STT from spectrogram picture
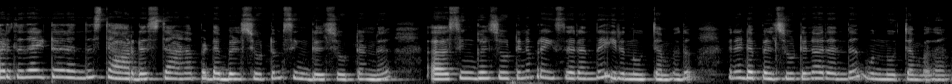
അടുത്തതായിട്ട് വരുന്നത് സ്റ്റാർ ഡസ്റ്റ് ആണ് അപ്പോൾ ഡബിൾ ഷൂട്ടും സിംഗിൾ ഷൂട്ടും ഉണ്ട്. സിംഗിൾ ഷൂട്ടിന് പ്രൈസ് വരുന്നത് ഇരുന്നൂറ്റമ്പതും പിന്നെ ഡബിൾ ഷൂട്ടിന് വരുന്നത് മുന്നൂറ്റമ്പതാണ്.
